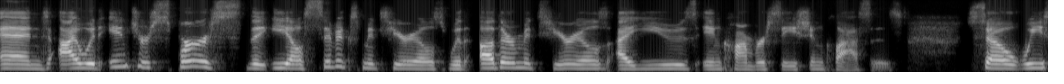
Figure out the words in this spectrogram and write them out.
and I would intersperse the EL civics materials with other materials I use in conversation classes. So we,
